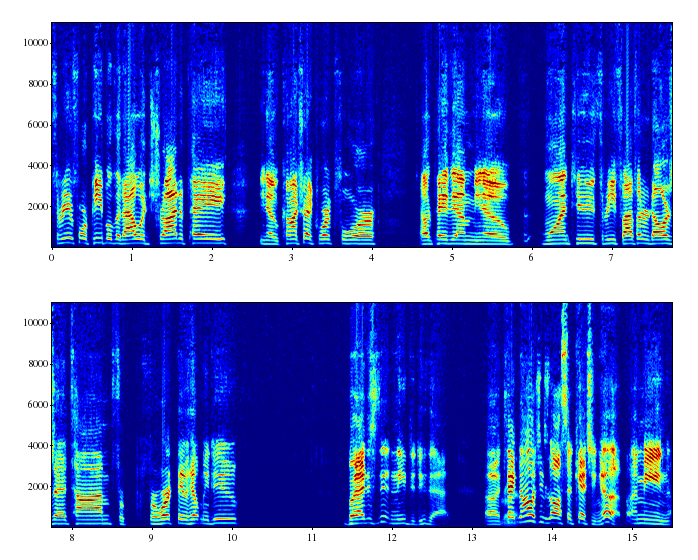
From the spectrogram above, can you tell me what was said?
three or four people that I would try to pay, you know, contract work for. I would pay them, you know, one, two, three, five hundred dollars at a time for for work they would help me do. But I just didn't need to do that. Uh, right. Technology is also catching up. I mean,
